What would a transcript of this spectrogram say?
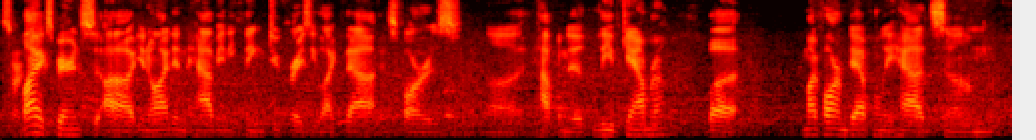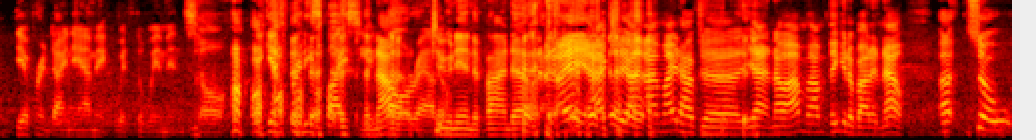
Sorry. my experience, uh, you know, I didn't have anything too crazy like that as far as uh, having to leave camera, but my farm definitely had some different dynamic with the women, so it gets pretty spicy in Now- Colorado. Tune in to find out. hey, actually, I, I might have to. Yeah, no, I'm, I'm thinking about it now. Uh, so,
